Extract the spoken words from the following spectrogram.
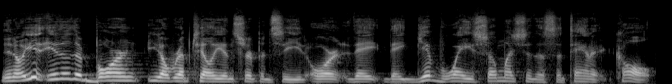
You know, either they're born, you know, reptilian serpent seed, or they they give way so much to the satanic cult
